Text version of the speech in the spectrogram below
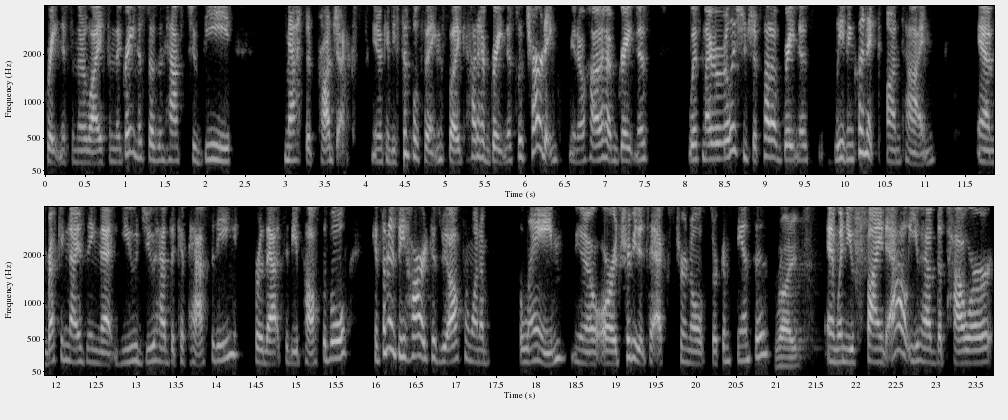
greatness in their life. And the greatness doesn't have to be massive projects. You know it can be simple things like how to have greatness with charting you know how to have greatness with my relationships out of greatness leaving clinic on time and recognizing that you do have the capacity for that to be possible can sometimes be hard because we often want to blame you know or attribute it to external circumstances. Right. And when you find out you have the power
